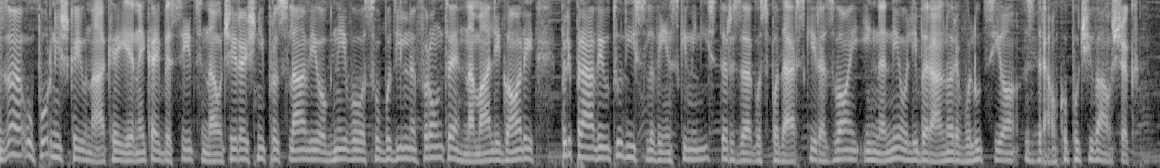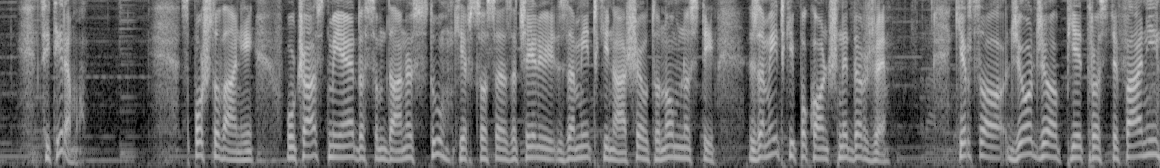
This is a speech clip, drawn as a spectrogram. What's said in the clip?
Za uporniške junake je nekaj besed na včerajšnji proslavi ob dnevu Osvobodilne fronte na Mali Gori pripravil tudi slovenski minister za gospodarski razvoj in neoliberalno revolucijo Zdravko Počivalšek. Citiramo. Spoštovani, v čast mi je, da sem danes tu, kjer so se začeli zametki naše avtonomnosti, zametki pokončne drže kjer so Giorgio Pietro Stefani,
